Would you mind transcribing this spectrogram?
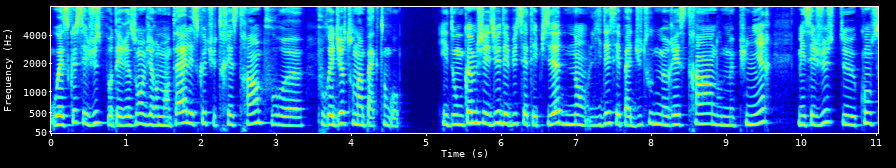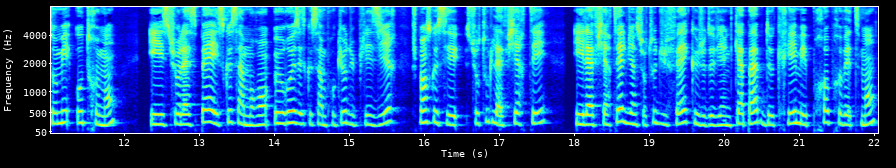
ou est-ce que c'est juste pour des raisons environnementales? Est-ce que tu te restreins pour, euh, pour réduire ton impact en gros? Et donc comme je l'ai dit au début de cet épisode, non, l'idée c'est pas du tout de me restreindre ou de me punir, mais c'est juste de consommer autrement. Et sur l'aspect est-ce que ça me rend heureuse, est-ce que ça me procure du plaisir, je pense que c'est surtout de la fierté et la fierté, elle vient surtout du fait que je devienne capable de créer mes propres vêtements.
